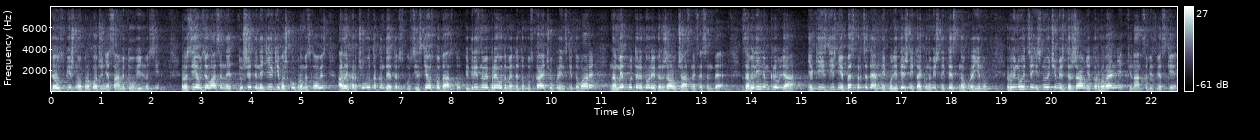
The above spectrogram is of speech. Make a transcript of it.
для успішного проходження саміту у Вільнюсі, Росія взялася не душити не тільки важку промисловість, але й харчову та кондитерську, сільське господарство під різними приводами, не допускаючи українські товари на митну територію держав-учасниць СНД. За велінням Кривля, який здійснює безпрецедентний політичний та економічний тиск на Україну, руйнуються існуючі міждержавні торговельні фінансові зв'язки.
